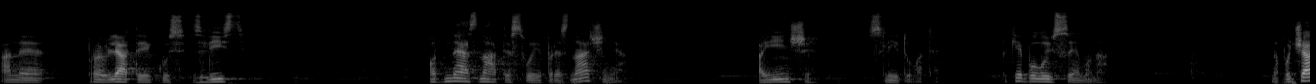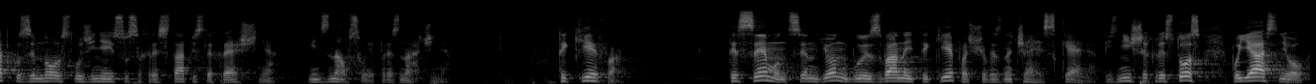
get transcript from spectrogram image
а не проявляти якусь злість. Одне знати своє призначення, а інше слідувати. Таке було і Симона. На початку земного служіння Ісуса Христа після хрещення Він знав своє призначення. Ти Кефа, ти Симон, син Йон, буде званий ти Кефа, що визначає скеля. Пізніше Христос пояснював,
